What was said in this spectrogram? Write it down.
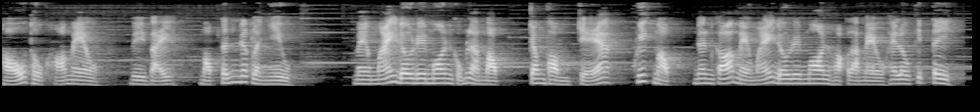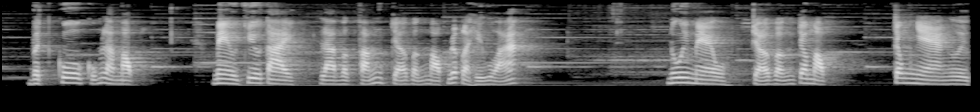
hổ thuộc họ mèo, vì vậy mộc tính rất là nhiều. Mèo máy Doraemon cũng là mộc, trong phòng trẻ khuyết mộc nên có mèo máy Doraemon hoặc là mèo Hello Kitty. Vịt cua cũng là mộc. Mèo chiêu tài là vật phẩm trợ vận mộc rất là hiệu quả. Nuôi mèo trợ vận cho mộc trong nhà người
